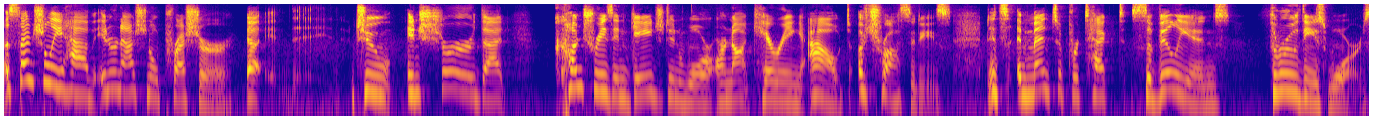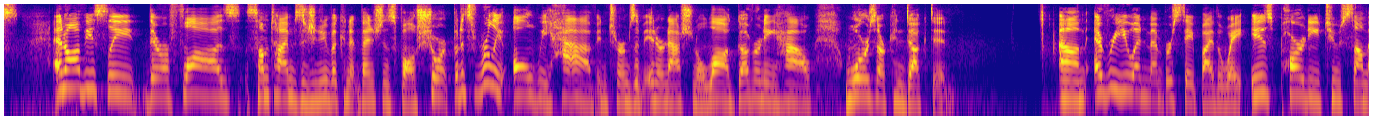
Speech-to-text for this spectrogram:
essentially have international pressure uh, to ensure that countries engaged in war are not carrying out atrocities. It's meant to protect civilians through these wars. And obviously, there are flaws. Sometimes the Geneva Conventions fall short, but it's really all we have in terms of international law governing how wars are conducted. Um, every UN member state, by the way, is party to some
